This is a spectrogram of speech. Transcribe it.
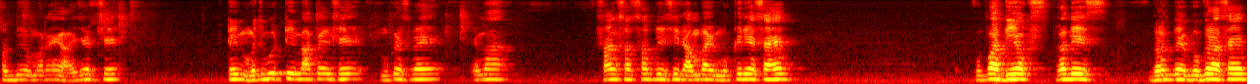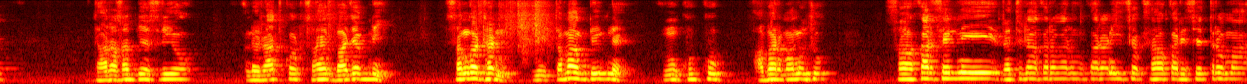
સભ્યો અમારા હાજર છે. ટીમ મજબૂત ટીમ આપેલ છે. મુકેશભાઈ, એમાં સાંસદ સભ્ય શ્રી રામભાઈ મુકરિયા સાહેબ, ઉપાધ્યક્ષ પ્રદેશ ભરતભાઈ બોગરા સાહેબ, ધારાસભ્યશ્રીઓ અને રાજકોટ શહેર ભાજપની સંગઠનની તમામ ટીમને હું ખૂબ ખૂબ આભાર માનું છું. સહકાર સેલની રચના કરવાનું કારણ એ છે કે સહકારી ક્ષેત્રમાં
